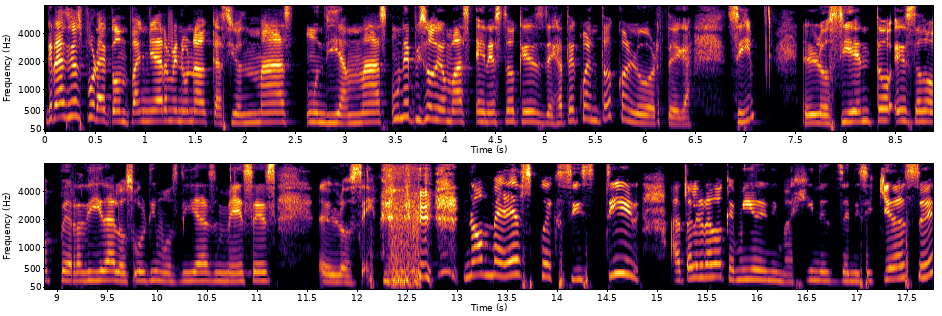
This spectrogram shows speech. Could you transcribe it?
Gracias por acompañarme en una ocasión más, un día más, un episodio más en esto que es Déjate cuento con Lu Ortega. Sí, lo siento, he estado perdida los últimos días, meses, lo sé. no merezco existir a tal grado que miren, imagínense, ni siquiera sé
